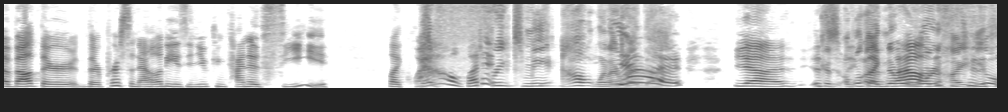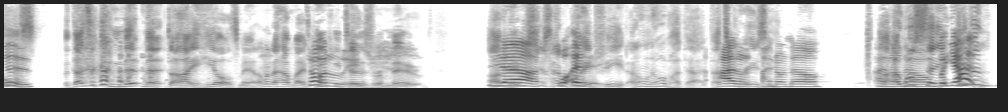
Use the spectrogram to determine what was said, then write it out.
about their their personalities and you can kind of see like wow That what it freaked me out when I yeah read that. yeah Because well, like I've never wow worn high heels, but that's a commitment to high heels, man. I'm gonna have my Totally. pinky toes removed. Uh, maybe Yeah. she just had Well, wide and- feet. I don't know about that. That's i don't crazy. i don't know i Uh, don't will know say, but yeah even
